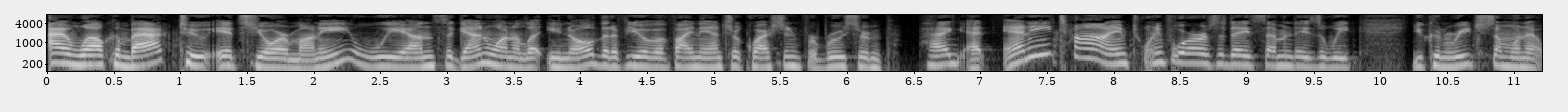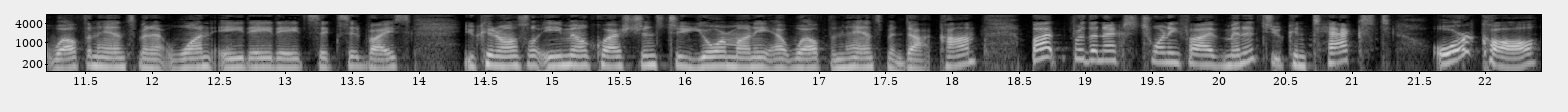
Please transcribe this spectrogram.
And welcome back to It's Your Money. We once again want to let you know that if you have a financial question for Bruce or Peg at any time, 24 hours a day, seven days a week. You can reach someone at Wealth Enhancement at 1 888 6 Advice. You can also email questions to yourmoney at wealthenhancement.com. But for the next 25 minutes, you can text or call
